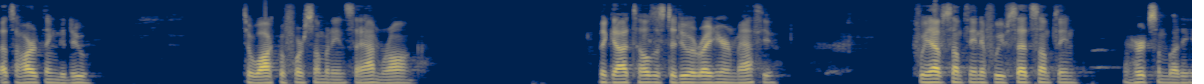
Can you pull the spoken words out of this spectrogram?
that's a hard thing to do. To walk before somebody and say, I'm wrong. But God tells us to do it right here in Matthew. If we have something, if we've said something and hurt somebody,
